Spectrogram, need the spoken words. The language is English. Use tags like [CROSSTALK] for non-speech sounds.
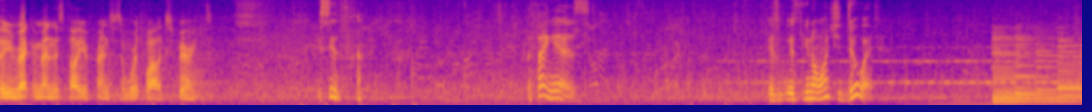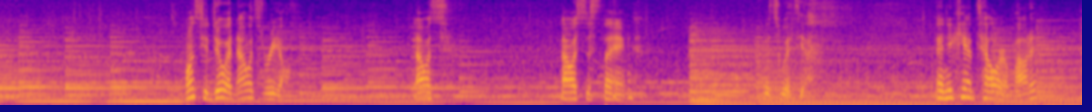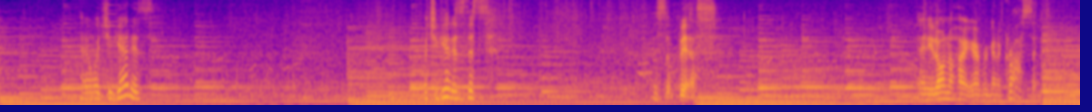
So you recommend this to all your friends as a worthwhile experience? You see, [LAUGHS] the thing is, is, is, you know, once you do it, once you do it, now it's real. Now it's, now it's this thing that's with you. And you can't tell her about it. And what you get is, what you get is this, this abyss. And you don't know how you're ever gonna cross it.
